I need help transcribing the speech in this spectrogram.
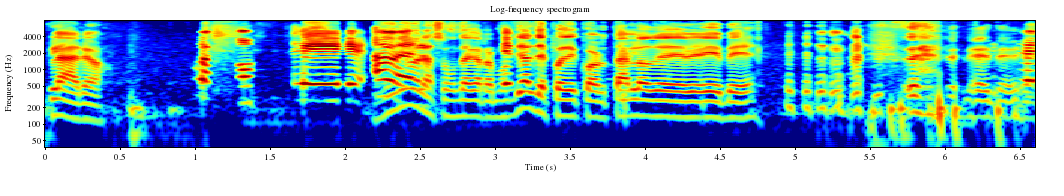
Claro. Bueno, eh, a Vino ver, la Segunda Guerra Mundial después de cortarlo de bebé.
